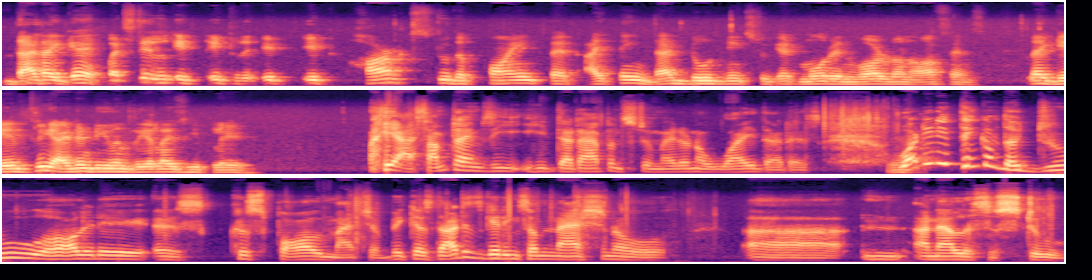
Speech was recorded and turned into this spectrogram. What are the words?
That I get, but still, it it it it harks to the point that I think that dude needs to get more involved on offense. Like game three, I didn't even realize he played. Yeah, sometimes he, he that happens to him. I don't know why that is. Yeah. What did you think of the Jrue Holiday as Chris Paul matchup? Because that is getting some national uh, n- analysis too.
